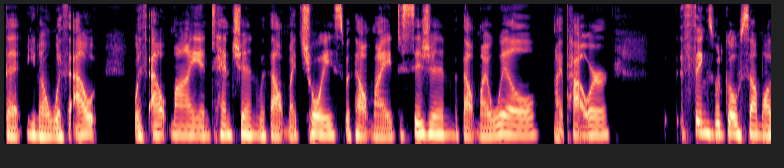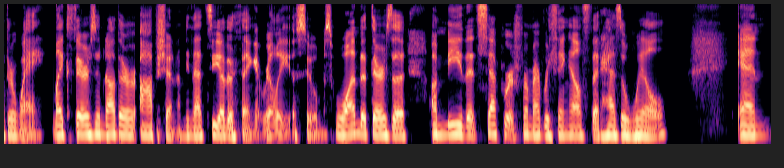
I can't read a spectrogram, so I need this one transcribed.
that you know without without my intention without my choice without my decision without my will my power things would go some other way like there's another option i mean that's the other thing it really assumes one that there's a a me that's separate from everything else that has a will and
